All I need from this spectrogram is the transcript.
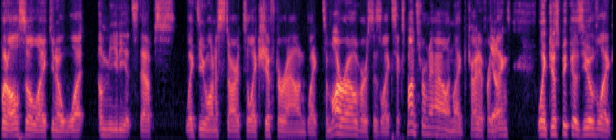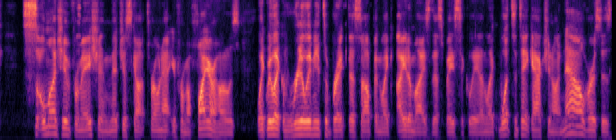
but also like you know what immediate steps like do you want to start to like shift around like tomorrow versus like six months from now and like try different yep. things? Like just because you have like so much information that just got thrown at you from a fire hose like we like really need to break this up and like itemize this basically and like what to take action on now versus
